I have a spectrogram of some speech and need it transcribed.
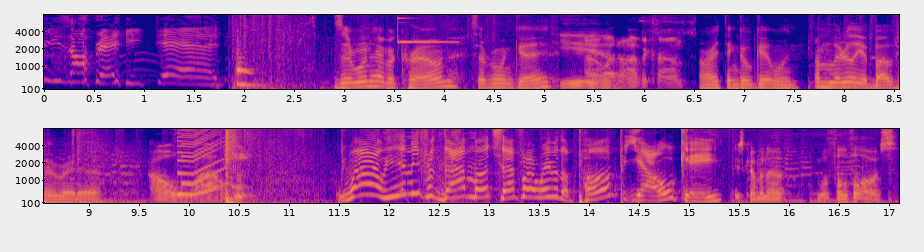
He's already dead. Does everyone have a crown? Is everyone good? Yeah. Oh, I don't have a crown. All right, then go get one. I'm literally above him right now. Oh, wow. Wow, he hit me for that much, that far away with a pump? Yeah, okay. He's coming up. We'll full force.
